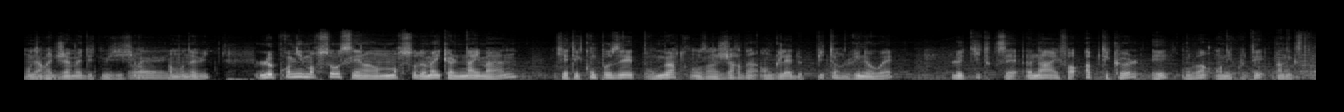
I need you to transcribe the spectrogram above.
on n'arrête jamais d'être musicien, à mon avis. Le premier morceau, c'est un morceau de Michael Nyman, qui a été composé pour Meurtre dans un jardin anglais de Peter Greenaway, le titre c'est An Eye for Optical et on va en écouter un extrait.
